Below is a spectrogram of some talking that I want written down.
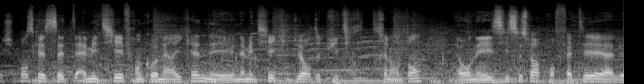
Je pense que cette amitié franco-américaine est une amitié qui dure depuis tr- très longtemps. On est ici ce soir pour fêter le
